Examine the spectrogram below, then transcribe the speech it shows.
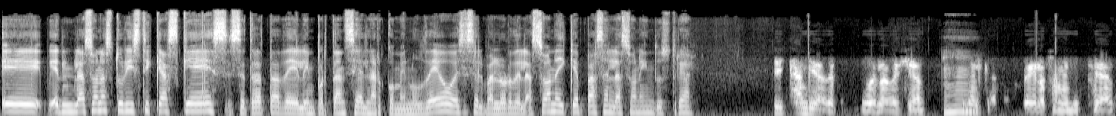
eh, en las zonas turísticas, ¿qué es? ¿Se trata de la importancia del narcomenudeo? ¿Ese es el valor de la zona? ¿Y qué pasa en la zona industrial? Sí, cambia dependiendo de la región. Uh -huh. En el caso de la zona industrial,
